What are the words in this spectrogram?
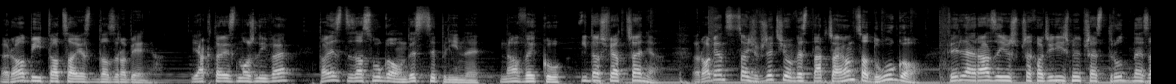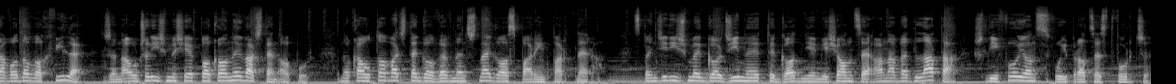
robi to, co jest do zrobienia. Jak to jest możliwe? To jest zasługą dyscypliny, nawyku i doświadczenia. Robiąc coś w życiu wystarczająco długo, tyle razy już przechodziliśmy przez trudne zawodowo chwile, że nauczyliśmy się pokonywać ten opór, nokautować tego wewnętrznego sparring partnera. Spędziliśmy godziny, tygodnie, miesiące, a nawet lata szlifując swój proces twórczy.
